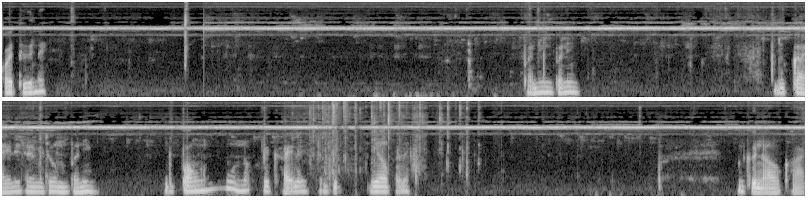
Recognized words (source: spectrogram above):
คอยตื่นเลยปลานิ่มปลานิ่มอยู่ไกลเลยท่านผู้ชมปลานิ่มอยู่ปองนู่นเนาะไปไกลเลยเยี่ยวไปเลย ขึ้นเอาอากาศ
